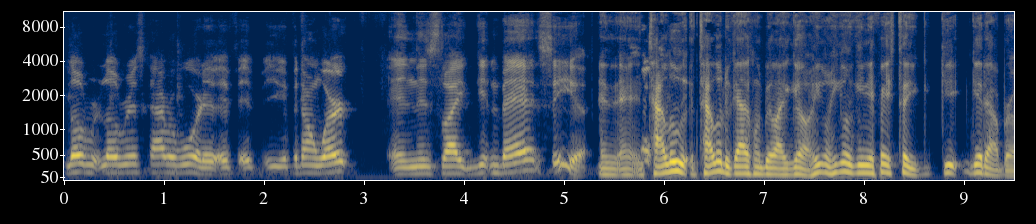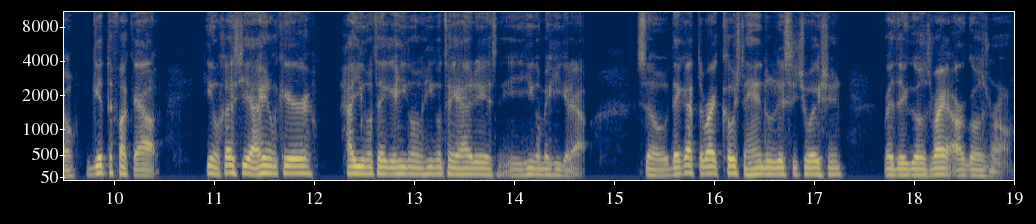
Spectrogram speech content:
Low low risk, high reward. If if if it don't work and it's like getting bad, see ya. And, and Ty Lue, Tyloo, the guy's gonna be like, yo, he gonna he gonna get in your face, tell you get get out, bro, get the fuck out. He gonna cuss you out. He don't care how you gonna take it. He gonna he gonna tell you how it is, and he gonna make you get out. So they got the right coach to handle this situation, whether it goes right or goes wrong.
